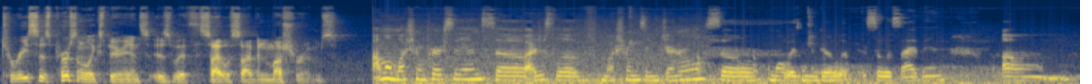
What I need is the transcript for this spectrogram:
Teresa's personal experience is with psilocybin mushrooms. I'm a mushroom person, so I just love mushrooms in general. So I'm always going to go with the psilocybin. Um,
